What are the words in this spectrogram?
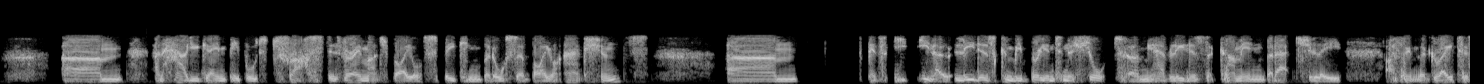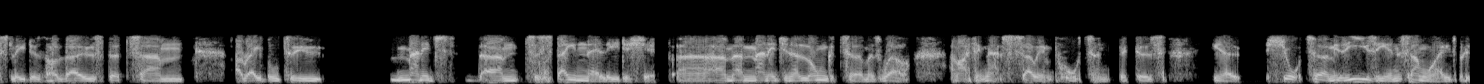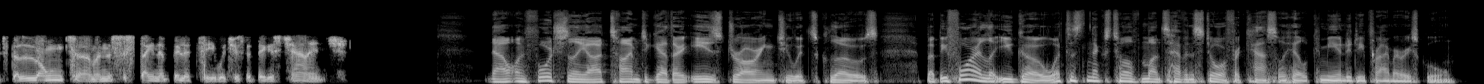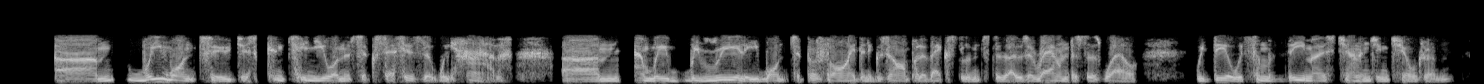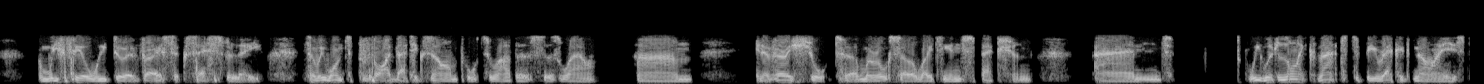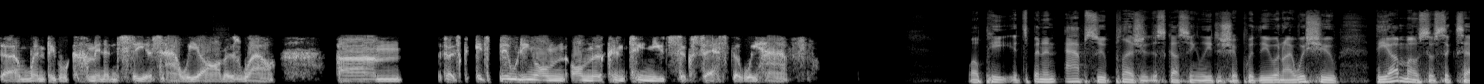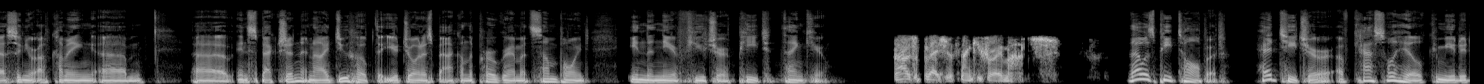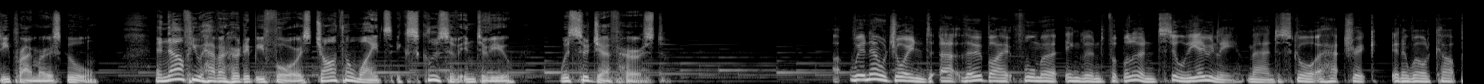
um, and how you gain people's trust is very much by your speaking, but also by your actions. Um, it's you know leaders can be brilliant in the short term. You have leaders that come in, but actually, I think the greatest leaders are those that um, are able to manage um, sustain their leadership uh, and manage in a longer term as well. And I think that's so important because you know short term is easy in some ways, but it's the long term and the sustainability which is the biggest challenge. Now, unfortunately, our time together is drawing to its close. But before I let you go, what does the next 12 months have in store for Castle Hill Community Primary School? Um, we want to just continue on the successes that we have, um, and we we really want to provide an example of excellence to those around us as well we deal with some of the most challenging children and we feel we do it very successfully. So we want to provide that example to others as well. Um, in a very short term, we're also awaiting inspection and we would like that to be recognised um, when people come in and see us how we are as well. Um, so it's, it's building on on the continued success that we have. Well, Pete, it's been an absolute pleasure discussing leadership with you, and I wish you the utmost of success in your upcoming um, uh, inspection. And I do hope that you join us back on the program at some point in the near future. Pete, thank you. That was a pleasure. Thank you very much. That was Pete Talbot, head teacher of Castle Hill Community Primary School. And now, if you haven't heard it before, is Jonathan White's exclusive interview with Sir Geoff Hurst. Uh, we're now joined, uh, though, by former England footballer and still the only man to score a hat trick in a World Cup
